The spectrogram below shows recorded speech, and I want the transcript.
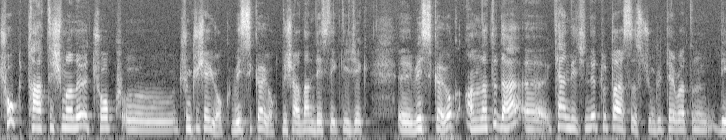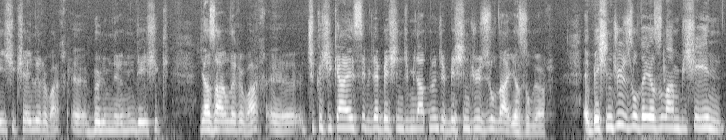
çok tartışmalı, çok e, çünkü şey yok, vesika yok, dışarıdan destekleyecek e, vesika yok. Anlatı da e, kendi içinde tutarsız çünkü Tevrat'ın değişik şeyleri var, e, bölümlerinin değişik yazarları var. E, çıkış hikayesi bile 5. milattan önce 5. yüzyılda yazılıyor. E, 5. yüzyılda yazılan bir şeyin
